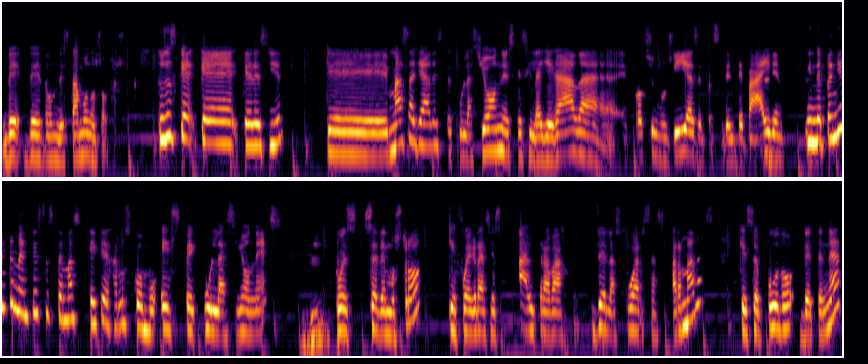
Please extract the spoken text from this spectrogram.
de, de donde estamos nosotros. Entonces, ¿qué, qué, qué decir? Que más allá de especulaciones, que si la llegada en próximos días del presidente Biden, independientemente de estos temas que hay que dejarlos como especulaciones, pues se demostró que fue gracias al trabajo de las Fuerzas Armadas que se pudo detener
